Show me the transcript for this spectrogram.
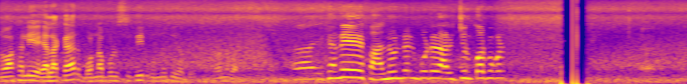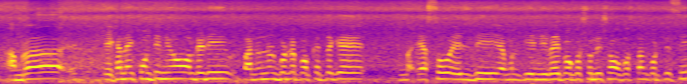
নোয়াখালী এলাকার বন্যা পরিস্থিতির উন্নতি হবে। ধন্যবাদ। এখানে পানি উন্নয়ন বোর্ডের আরেকজন কর্মকর্তা আমরা এখানে কন্টিনিউ অলরেডি পানি উন্নয়ন বোর্ডের পক্ষ থেকে এসও এইচডি এমনকি নির্বাহী প্রকৌশলী সহ অবস্থান করতেছি।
